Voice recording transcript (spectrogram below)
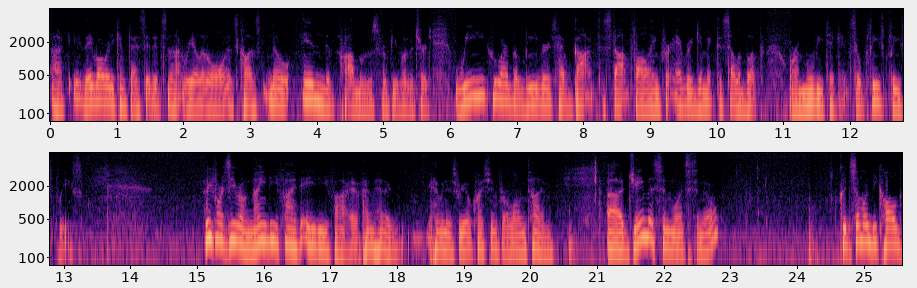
uh, they've already confessed it. It's not real at all. It's caused no end of problems for people in the church. We who are believers have got to stop falling for every gimmick to sell a book or a movie ticket. So please, please, please. 340-9585. Haven't had a Heaven is Real question for a long time. Uh, Jameson wants to know, could someone be called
